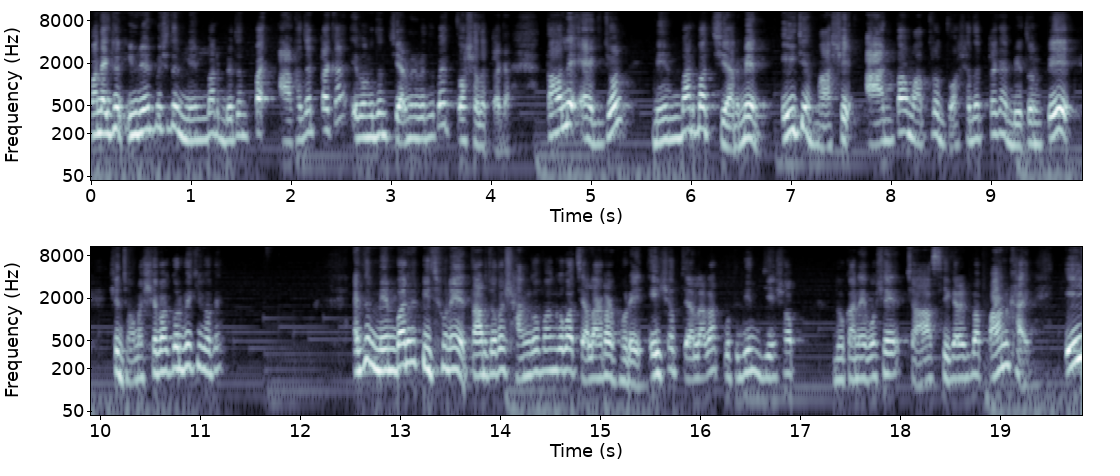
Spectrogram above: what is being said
মানে একজন ইউনিয়ন পরিষদের মেম্বার বেতন পায় ৮,০০০ টাকা এবং একজন চেয়ারম্যান বেতন পায় ১০,০০০ টাকা। তাহলে একজন মেম্বার বা চেয়ারম্যান এই যে মাসে আট বা মাত্র ১০,০০০ টাকা বেতন পেয়ে সে জনসেবা করবে কীভাবে? একজন মেম্বারের পিছনে তার যত সাঙ্গপাঙ্গ বা চেলারা ঘোরে, এইসব চেলারা প্রতিদিন যেসব দোকানে বসে চা, সিগারেট বা পান খায়, এই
